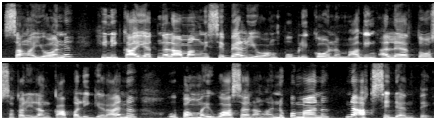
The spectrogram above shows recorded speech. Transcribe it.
Sa ngayon, hinikayat na lamang ni Sibelio ang publiko na maging alerto sa kanilang kapaligiran upang maiwasan ang anupaman na aksidente.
